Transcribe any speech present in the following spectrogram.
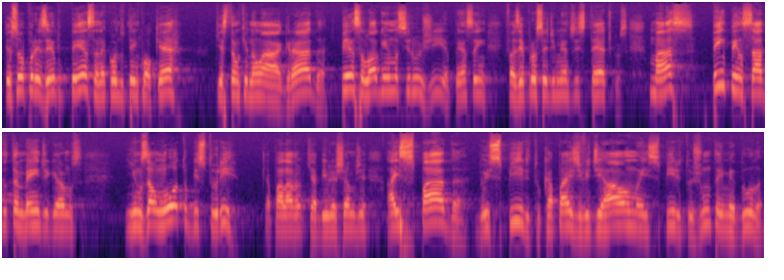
A pessoa, por exemplo, pensa, né, quando tem qualquer questão que não a agrada, pensa logo em uma cirurgia, pensa em fazer procedimentos estéticos. Mas tem pensado também, digamos, em usar um outro bisturi que a palavra que a Bíblia chama de a espada do espírito, capaz de dividir alma e espírito, junta e medula.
